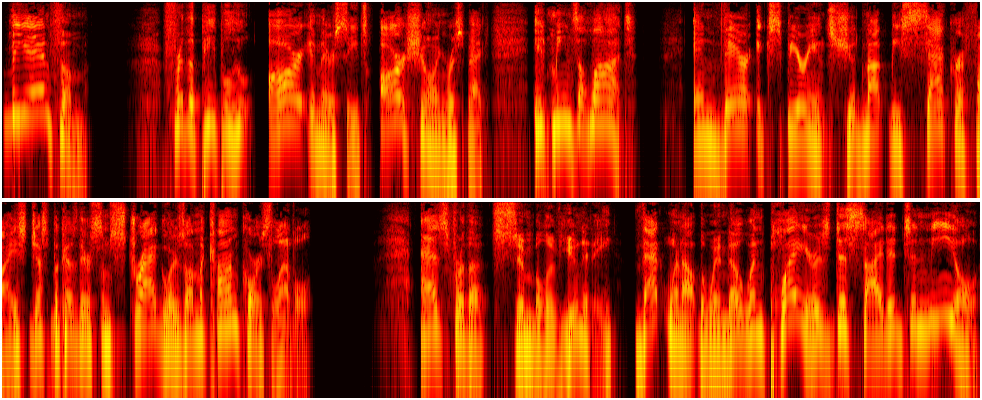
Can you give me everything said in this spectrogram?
the anthem. For the people who are in their seats, are showing respect, it means a lot and their experience should not be sacrificed just because there's some stragglers on the concourse level. As for the symbol of unity, that went out the window when players decided to kneel,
